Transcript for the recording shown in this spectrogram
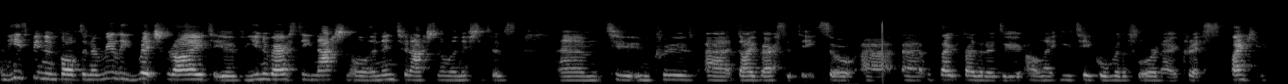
and he's been involved in a really rich variety of university, national and international initiatives um, to improve uh, diversity. So without further ado, I'll let you take over the floor now, Chris. Thank you.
